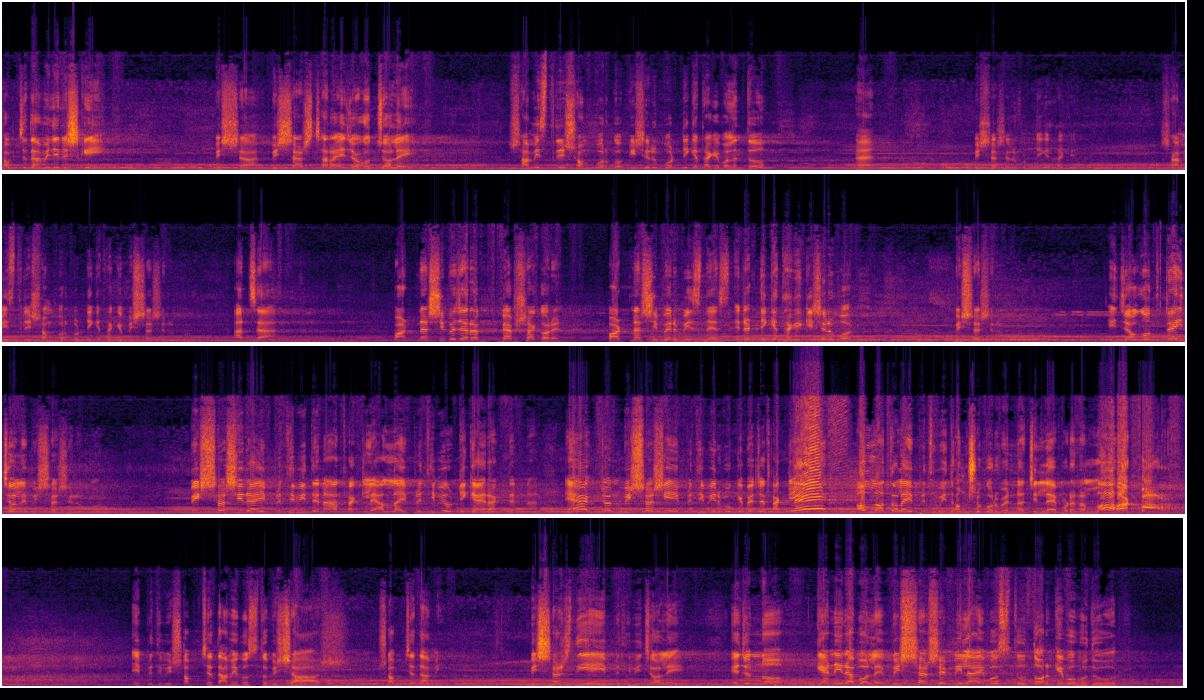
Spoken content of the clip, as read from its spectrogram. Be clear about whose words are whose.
Speaker 1: সবচেয়ে দামি জিনিস কি? বিশ্বাস। বিশ্বাস ছাড়া এই জগৎ চলে। স্বামী স্ত্রীর সম্পর্ক কিসের উপর টিকে থাকে বলেন তো? হ্যাঁ? বিশ্বাসের উপর টিকে থাকে। স্বামী স্ত্রীর সম্পর্ক টিকে থাকে বিশ্বাসের উপর। আচ্ছা পার্টনারশিপে যারা ব্যবসা করেন পার্টনারশিপের বিজনেস এটা টিকে থাকে কিসের উপর? বিশ্বাসের উপর। এই জগৎটাই চলে বিশ্বাসের উপর। বিশ্বাসীরা এই পৃথিবীতে না থাকলে আল্লাহ এই পৃথিবীও টিকায় রাখতেন না। একজন বিশ্বাসী এই পৃথিবীর বুকে বেঁচে থাকলে আল্লাহ তালা এই পৃথিবী ধ্বংস করবেন না, চিল্লায় পড়েন, আল্লাহ আকবার! এই পৃথিবীর সবচেয়ে দামি বস্তু বিশ্বাস, সবচেয়ে দামি। বিশ্বাস দিয়ে এই পৃথিবী চলে। এজন্য জ্ঞানীরা বলে, বিশ্বাসে মিলায় বস্তু, তর্কে বহুদূর।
